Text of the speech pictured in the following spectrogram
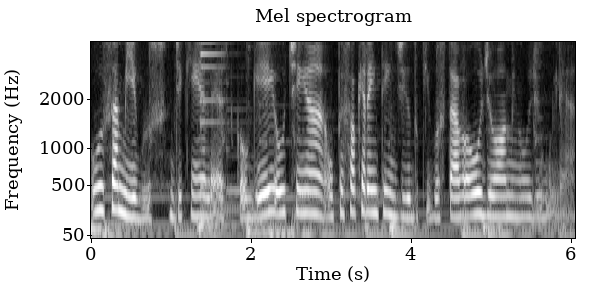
os amigos de quem é lésbica ou gay, ou tinha o pessoal que era entendido, que gostava ou de homem ou de mulher,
